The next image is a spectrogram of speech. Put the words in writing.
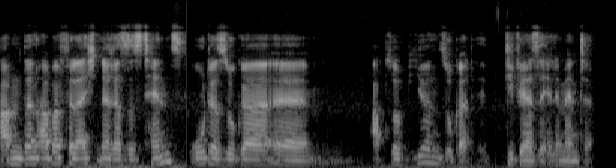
haben dann aber vielleicht eine Resistenz oder sogar äh, absorbieren sogar diverse Elemente.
